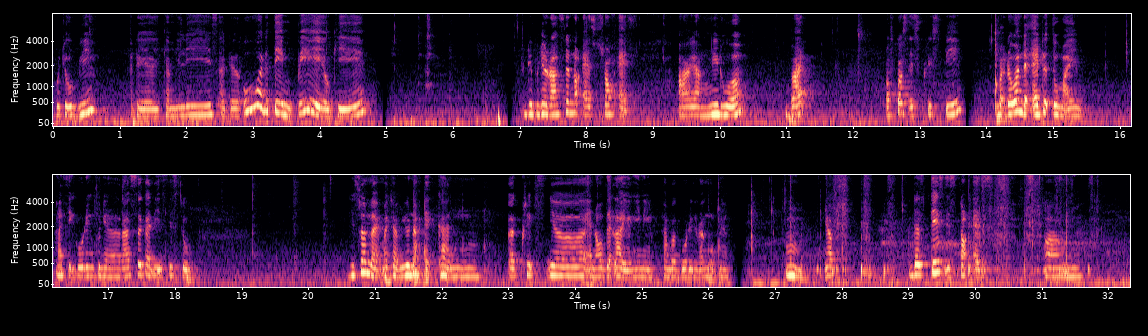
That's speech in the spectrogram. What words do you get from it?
pucuk ubi, ada ikan bilis, ada oh ada tempe, okay. Dia punya rasa not as strong as uh, yang ni dua, but Of course it's crispy. But the one that added to my nasi goreng punya rasa kan is this too. This one like macam you nak addkan uh, crispsnya and all that lah yang ini. Sambal goreng rangupnya. Hmm, yep. The taste is not as um,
